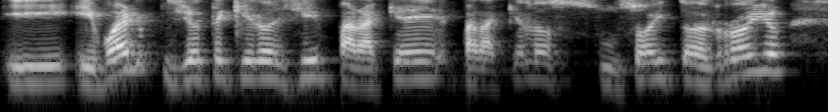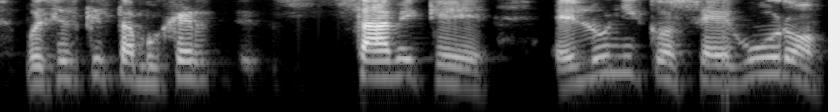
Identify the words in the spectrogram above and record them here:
Y, bueno, pues yo te quiero decir, ¿para qué, ¿para qué los usó y todo el rollo? Pues es que esta mujer sabe que el único seguro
